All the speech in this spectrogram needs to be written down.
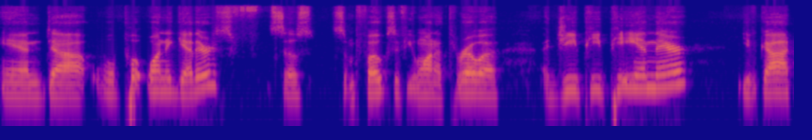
And uh we'll put one together. So some folks, if you want to throw a, a GPP in there, you've got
